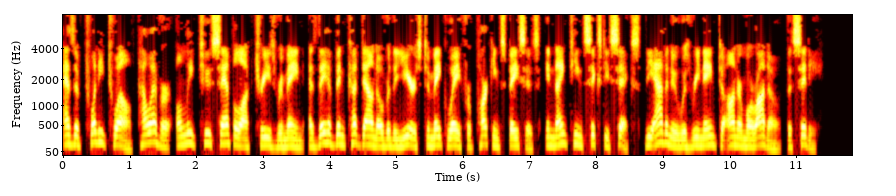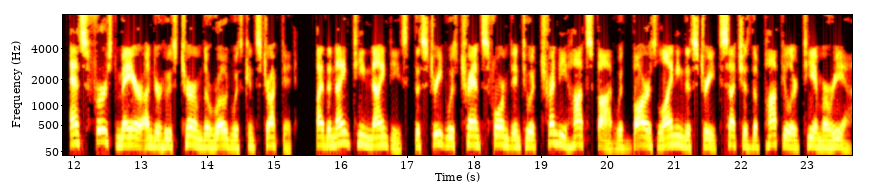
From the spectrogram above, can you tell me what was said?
As of 2012, however, only two Sampaloc trees remain, as they have been cut down over the years to make way for parking spaces. In 1966, the avenue was renamed to honor Morato, the city's first mayor under whose term the road was constructed. By the 1990s, the street was transformed into a trendy hotspot with bars lining the street such as the popular Tia Maria.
